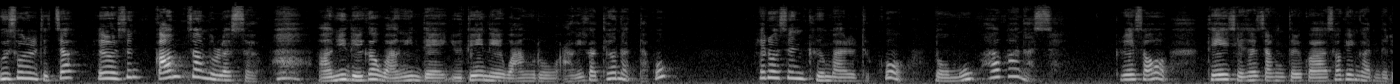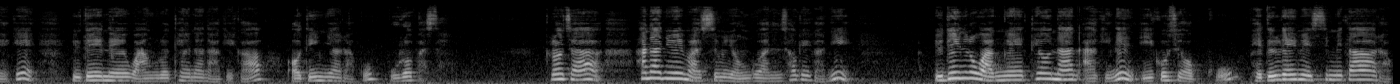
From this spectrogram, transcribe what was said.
그 소리를 듣자 헤롯은 깜짝 놀랐어요. "헉, 아니 내가 왕인데 유대인의 왕으로 아기가 태어났다고? 헤롯은 그 말을 듣고 너무 화가 났어요. 그래서 대제사장들과 서기관들에게 유대인의 왕으로 태어난 아기가 어디 있냐라고 물어봤어요. 그러자 하나님의 말씀을 연구하는 서기관이 유대인으로 왕에 태어난 아기는 이곳에 없고 베들레헴에 있습니다. 라고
